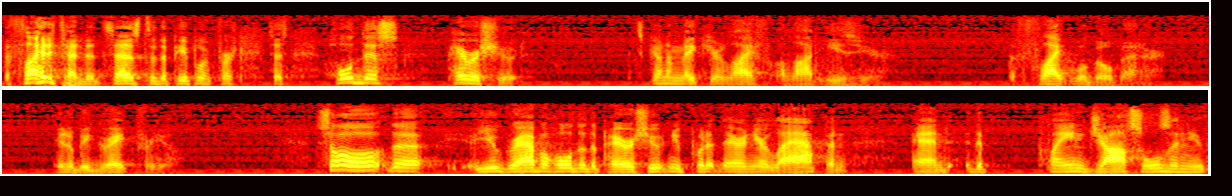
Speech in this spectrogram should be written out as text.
The flight attendant says to the people in first, says, hold this parachute. It's going to make your life a lot easier. The flight will go better. It'll be great for you. So the, you grab a hold of the parachute and you put it there in your lap, and, and the plane jostles, and you,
